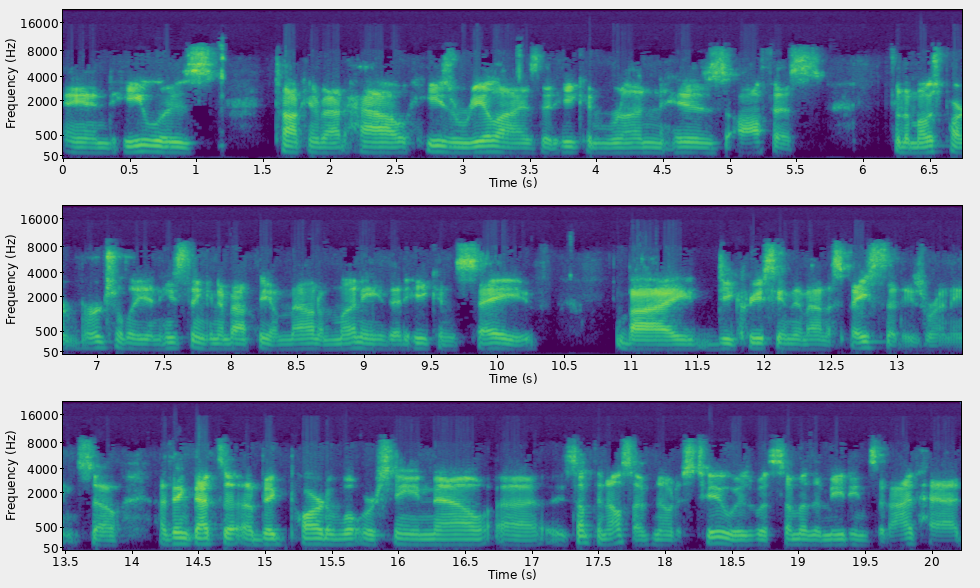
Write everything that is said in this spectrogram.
and he was talking about how he's realized that he can run his office for the most part virtually and he's thinking about the amount of money that he can save by decreasing the amount of space that he's renting so i think that's a, a big part of what we're seeing now. Uh, something else i've noticed too is with some of the meetings that i've had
